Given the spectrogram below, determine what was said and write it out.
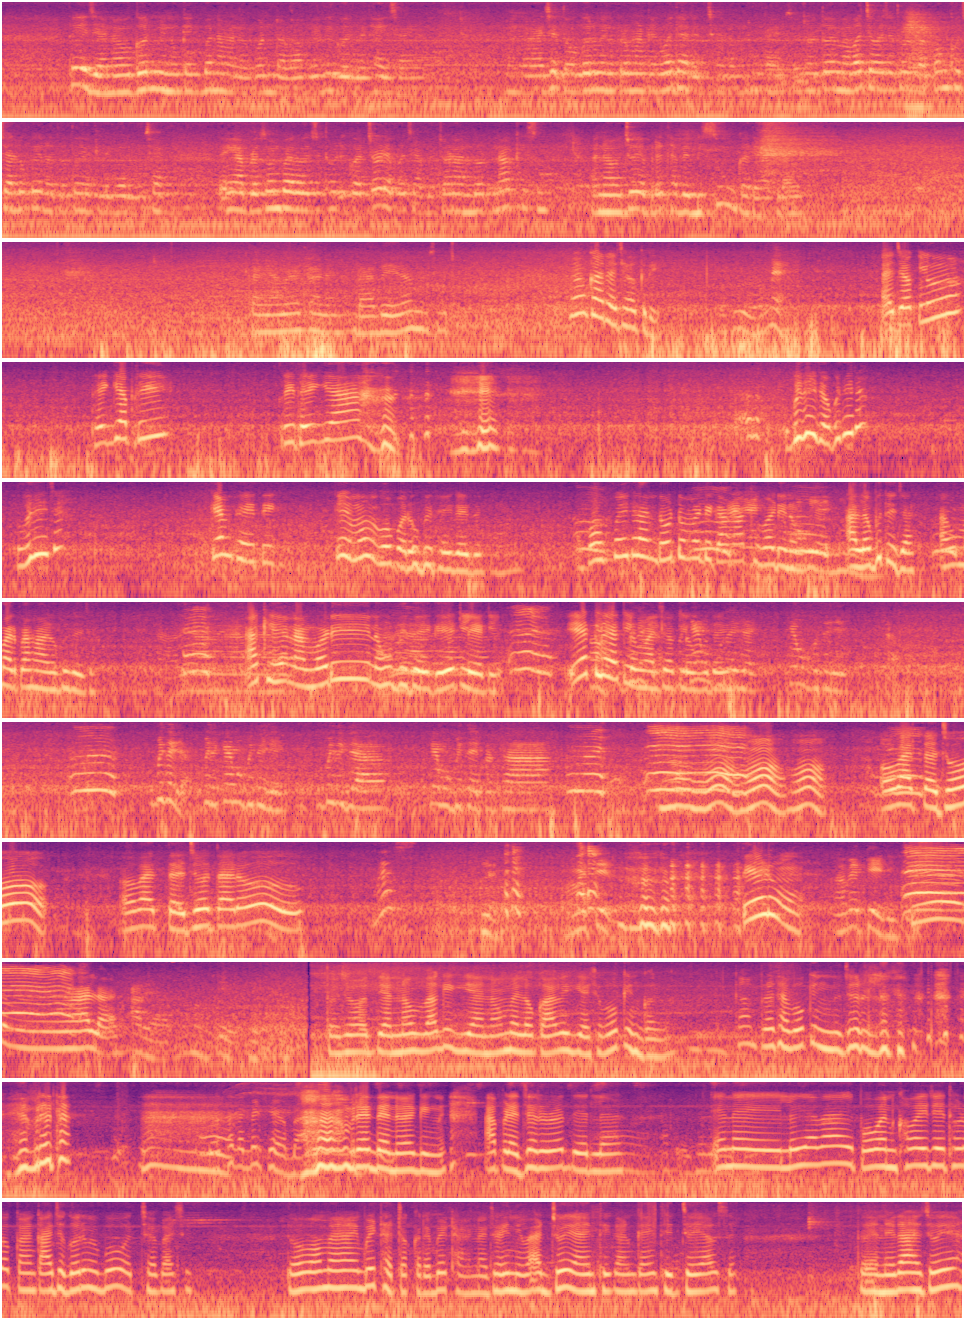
થઈ જાય. અને ગરમીનું કંઈક બનાવવાનું કંટાળો આવે એવી ગરમી થાય છે અહીંયા. અને આજે તો ગરમીનું પ્રમાણ કંઈક વધારે જ છે. તમે છે. જો તો એમાં વચ્ચે વચ્ચે થોડીક વાર પંખો ચાલુ કર્યો હતો તો એટલી ગરમી છે. તો અહીંયા આપણે સોનભાઈ રોજ થોડીક વાર ચડે, પછી આપણે ચણાનો લોટ નાખીશું. અને હવે જોઈએ પ્રથા બેબી શું કરે આપણે અહીંયા બેઠા ને બા બે રમે છે શું કરે છોકરી? અમે આ ચકલું? થઈ ગયા ફ્રી? ફ્રી થઈ ગયા? ઊભી થઈ જા ઊભી થઈ જા ઊભી થઈ જા કેમ થઈ હતી કે મમ્મી બપોર ઊભી થઈ ગઈ હતી પગ પકડા ને તો ઓટોમેટિક આમ આખી વળીને આ ઊભી થઈ જા આ મારી પાસે હાલ ઊભી થઈ જા આખી એને આમ વળીને ઊભી થઈ ગઈ એકલી એકલી એકલી એકલી મારી ચકલી ઊભી થઈ ગઈ કેમ ઊભી થઈ જાય ઊભી થઈ જા ઊભી કેમ ઊભી થઈ જાય ઊભી થઈ જા કેમ ઊભી થઈ પ્રથા હો હો હો અવાજ તો જો. અવાજ તો જો તારો. બસ. લે હવે તેડ તેડું. હવે તેડી. તેડું. હાલો. તો જો અત્યારે નવ વાગી ગયા ને અમે લોકો આવી ગયા છે વોકિંગ કરવા. કામ પ્રથા વોકિંગની જરૂર લાગે. હે પ્રથા? પ્રથા તો છે બા. હા પ્રથાને વોકિંગની આપણે જરૂર હતી એટલે એને લઈ આવાય પવન ખવાઈ જાય થોડોક કારણ કે આજે ગરમી બહુ જ છે પાછી. તો હવે અમે અહીં બેઠા ચક્કરે બેઠા અને જઈની વાટ જોઈએ અહીંથી કારણ કે અહીંથી જ જઈ આવશે. તો એની રાહ જોઈએ.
